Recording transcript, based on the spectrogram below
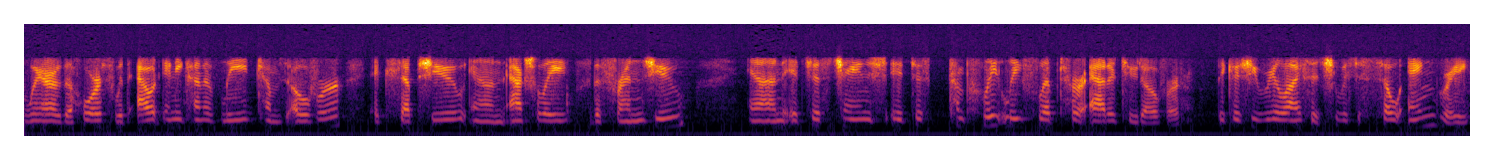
where the horse, without any kind of lead, comes over, accepts you, and actually befriends you. And it just changed, it just completely flipped her attitude over because she realized that she was just so angry.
